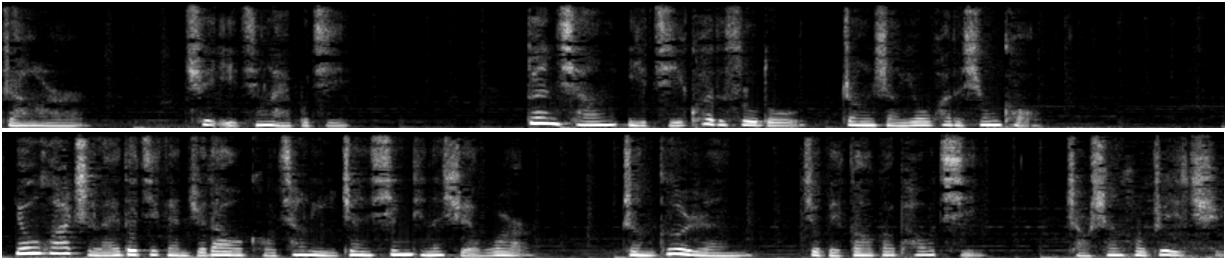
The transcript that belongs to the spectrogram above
然而却已经来不及。盾墙以极快的速度撞上幽花的胸口。幽花只来得及感觉到口腔里一阵腥甜的血味儿，整个人就被高高抛起，朝身后坠去。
